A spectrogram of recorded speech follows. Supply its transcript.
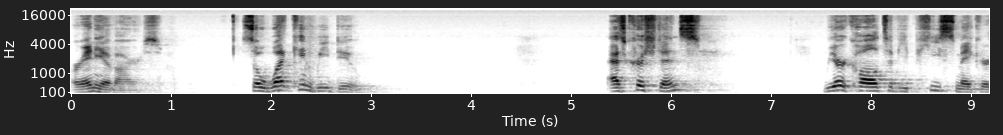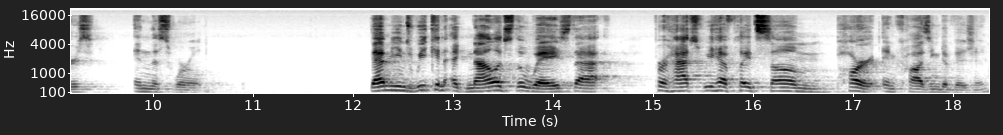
or any of ours. So, what can we do? As Christians, we are called to be peacemakers in this world. That means we can acknowledge the ways that perhaps we have played some part in causing division,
